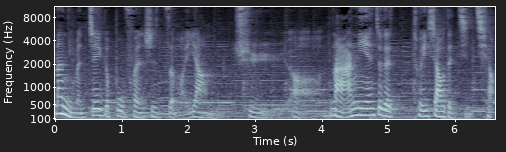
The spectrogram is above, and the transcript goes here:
那你们这个部分是怎么样去呃拿捏这个？推销的技巧，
